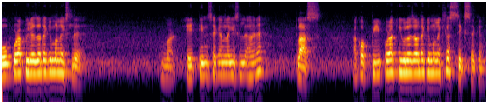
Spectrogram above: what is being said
অ'ৰ পৰা পিলৈ যাওঁতে কিমান লাগিছিলে? তোমাৰ এইটিন ছেকেণ্ড লাগিছিলে হয়নে? প্লাছ আকৌ পিৰ পৰা কিউলৈ যাওঁতে কিমান লাগিছিলে? ছিক্স ছেকেণ্ড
